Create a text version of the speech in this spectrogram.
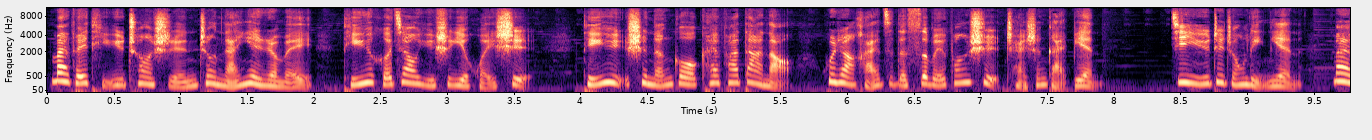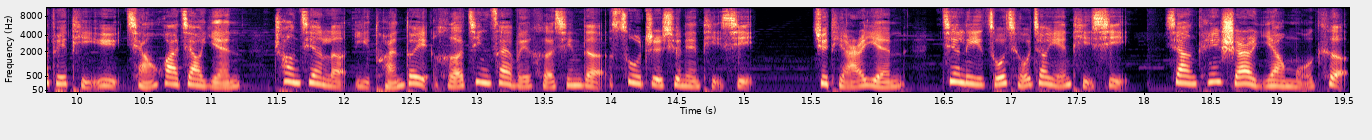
麦肥体育创始人郑南燕认为，体育和教育是一回事，体育是能够开发大脑，会让孩子的思维方式产生改变。基于这种理念，麦肥体育强化教研，创建了以团队和竞赛为核心的素质训练体系。具体而言，建立足球教研体系，像 K 十二一样模课。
